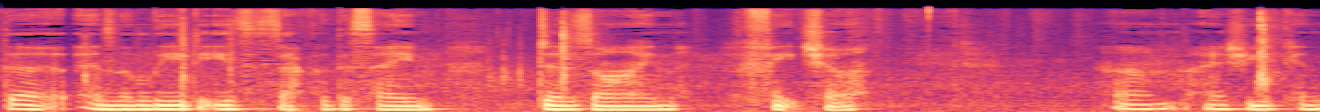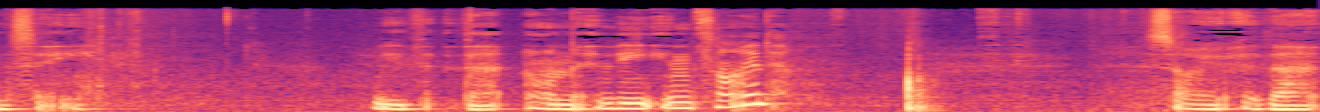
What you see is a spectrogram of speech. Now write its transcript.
the and the lid is exactly the same design feature um, as you can see with that on the inside. So that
